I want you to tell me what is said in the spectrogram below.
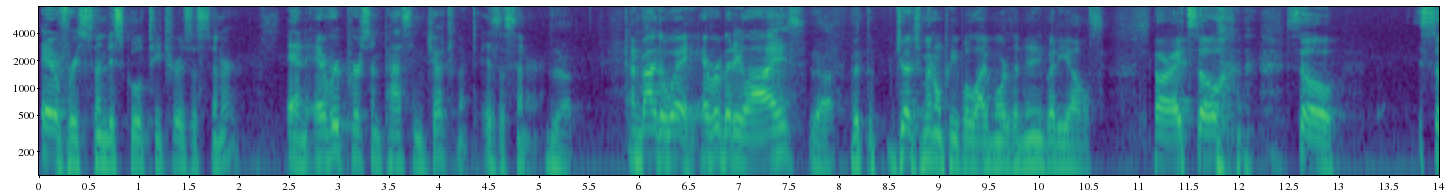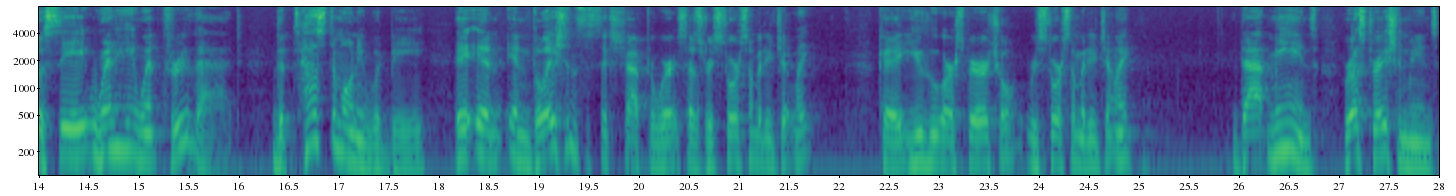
Every Sunday school teacher is a sinner. And every person passing judgment is a sinner. Yeah. And by the way, everybody lies, Yeah. but the judgmental people lie more than anybody else. All right, so, so, so see, when he went through that, the testimony would be in, in Galatians, the sixth chapter, where it says, Restore somebody gently. Okay, you who are spiritual, restore somebody gently. That means, restoration means,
